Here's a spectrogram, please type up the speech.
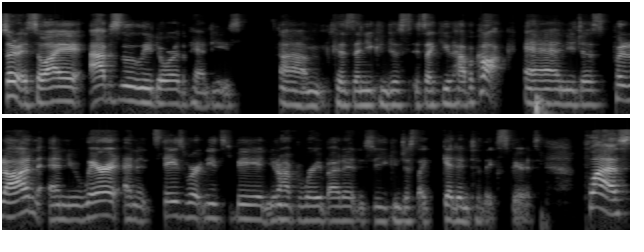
So, anyway, so I absolutely adore the panties um because then you can just it's like you have a cock and you just put it on and you wear it and it stays where it needs to be and you don't have to worry about it. And so you can just like get into the experience. Plus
